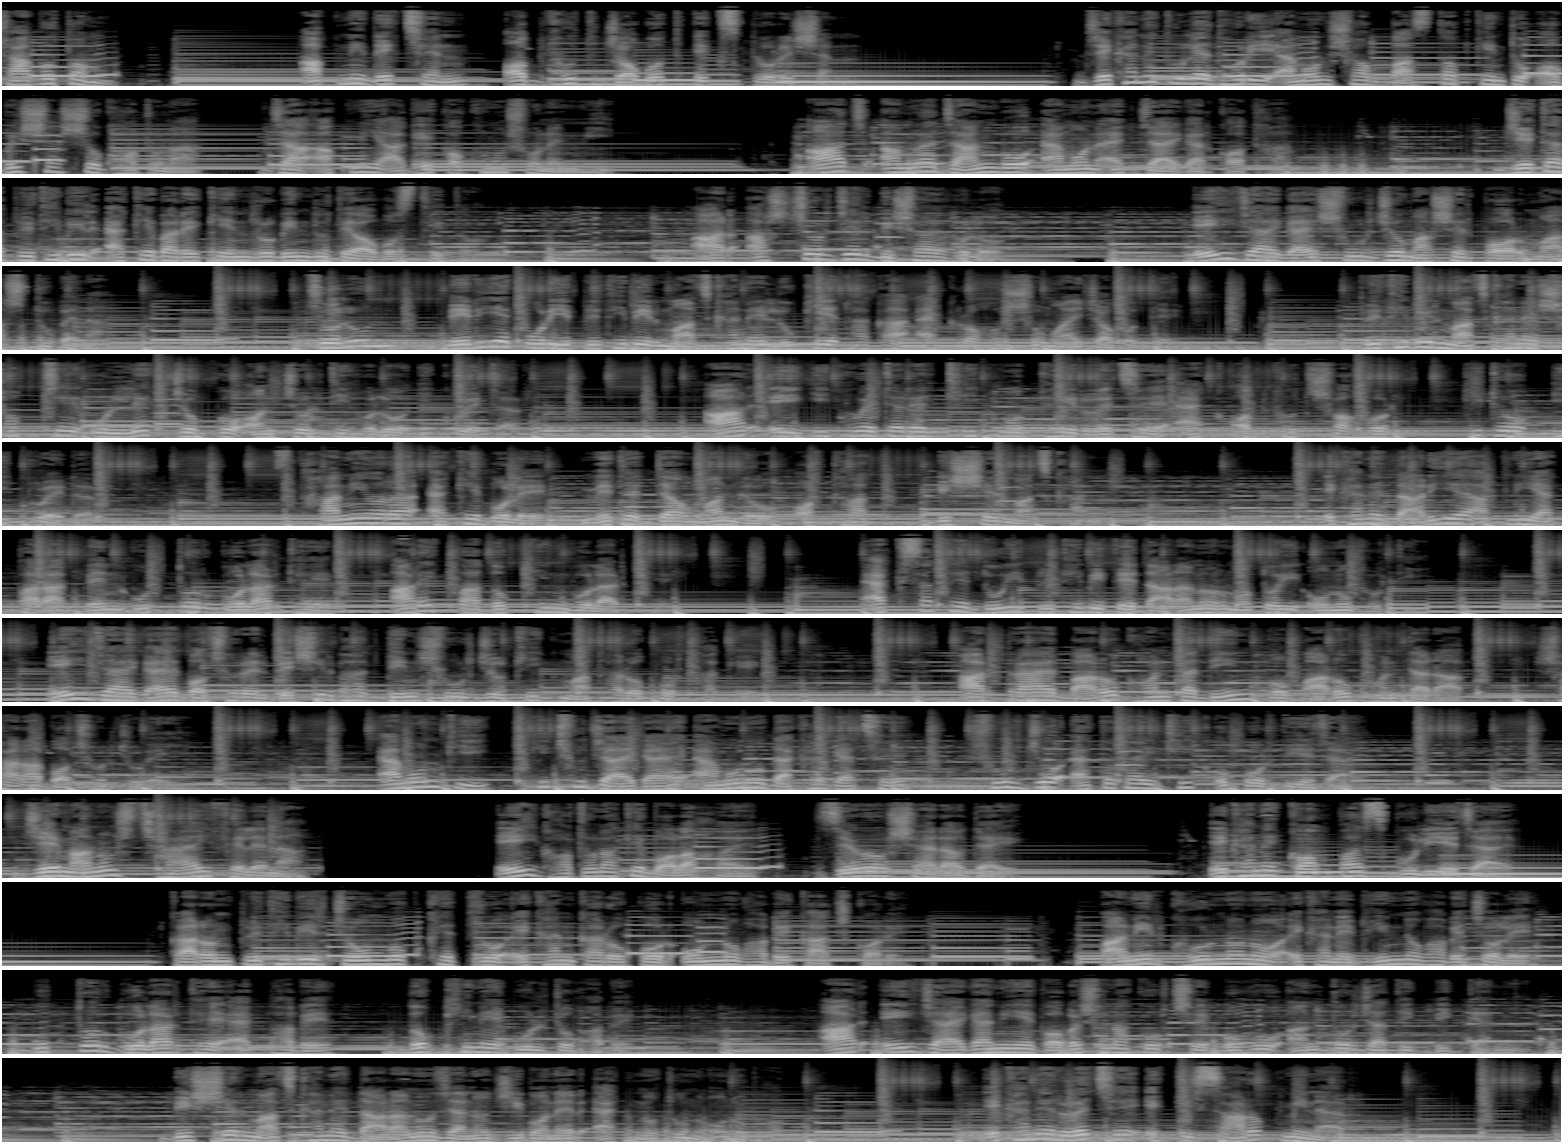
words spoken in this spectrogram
স্বাগতম। আপনি দেখছেন অদ্ভুত জগৎ এক্সপ্লোরেশন। যেখানে তুলে ধরি এমন সব বাস্তব কিন্তু অবিশ্বাস্য ঘটনা, যা আপনি আগে কখনো শোনেননি। আজ আমরা জানব এমন এক জায়গার কথা, যেটা পৃথিবীর একেবারে কেন্দ্রবিন্দুতে অবস্থিত। আর আশ্চর্যের বিষয় হল, এই জায়গায় সূর্য মাসের পর মাস ডুবে না। চলুন বেরিয়ে পড়ি পৃথিবীর মাঝখানে লুকিয়ে থাকা এক রহস্যময় জগতে। পৃথিবীর মাঝখানে সবচেয়ে উল্লেখযোগ্য অঞ্চলটি হল ইকুয়েটর। আর এই ইকুয়েটরের ঠিক মধ্যেই রয়েছে এক অদ্ভুত শহর, কিটো ইকুয়েটর। স্থানীয়রা একে বলে মেটেডাও মান্ডো অর্থাৎ বিশ্বের মাঝখান। এখানে দাঁড়িয়ে আপনি এক পা রাখবেন উত্তর গোলার্ধে, আরেক পা দক্ষিণ গোলার্ধে। একসাথে দুই পৃথিবীতে দাঁড়ানোর মতোই অনুভূতি। এই জায়গায় বছরের বেশিরভাগ দিন সূর্য ঠিক মাথার ওপর থাকে। আর প্রায় বারো ঘণ্টা দিন ও বারো ঘণ্টা রাত, সারা বছর জুড়েই। এমনকি কিছু জায়গায় এমনও দেখা গেছে, সূর্য এতটাই ঠিক ওপর দিয়ে যায়। যে মানুষ ছায়াই ফেলে না। এই ঘটনাকে বলা হয় জেরো শ্যাডাও দেয় এখানে কম্পাস গুলিয়ে যায়। কারণ পৃথিবীর চৌম্বক ক্ষেত্র এখানকার ওপর অন্যভাবে কাজ করে। পানির ঘূর্ণনও এখানে ভিন্নভাবে চলে, উত্তর গোলার্ধে একভাবে, দক্ষিণে উল্টোভাবে। আর এই জায়গা নিয়ে গবেষণা করছে বহু আন্তর্জাতিক বিজ্ঞানী। বিশ্বের মাঝখানে দাঁড়ানো যেন জীবনের এক নতুন অনুভব। এখানে রয়েছে একটি স্মারক মিনার,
